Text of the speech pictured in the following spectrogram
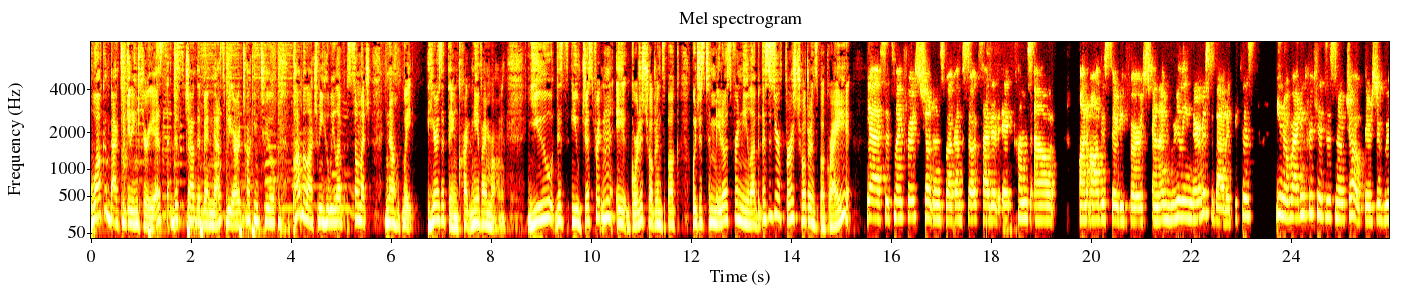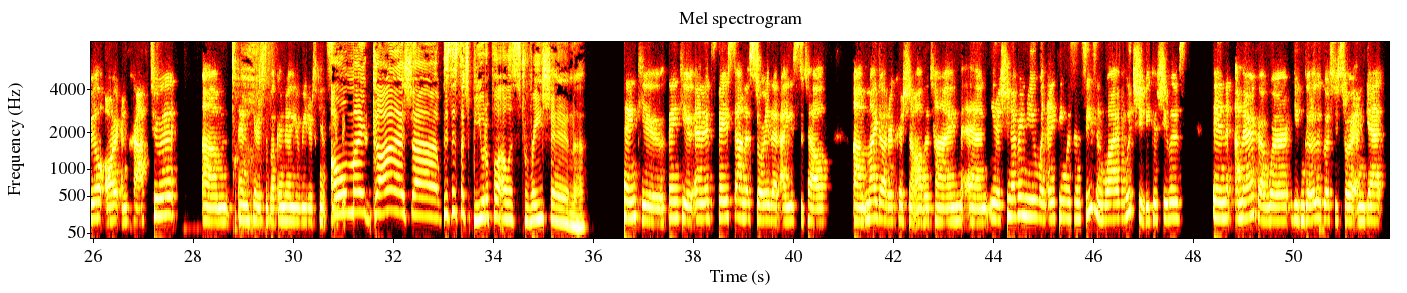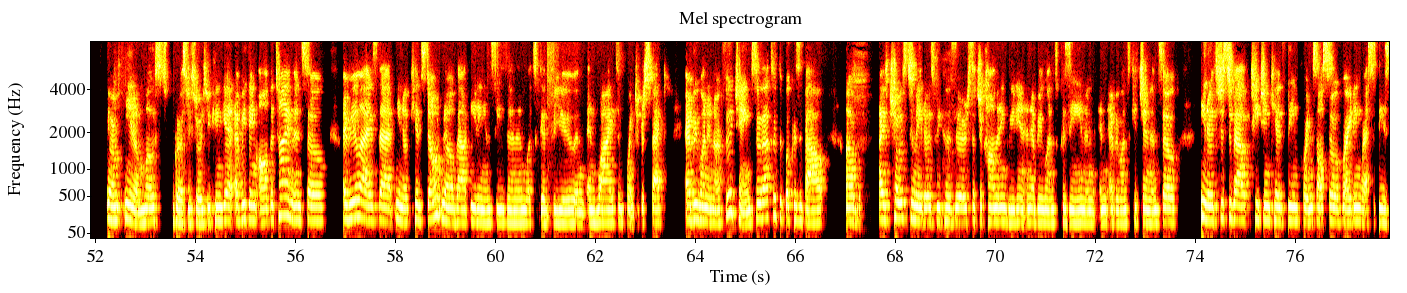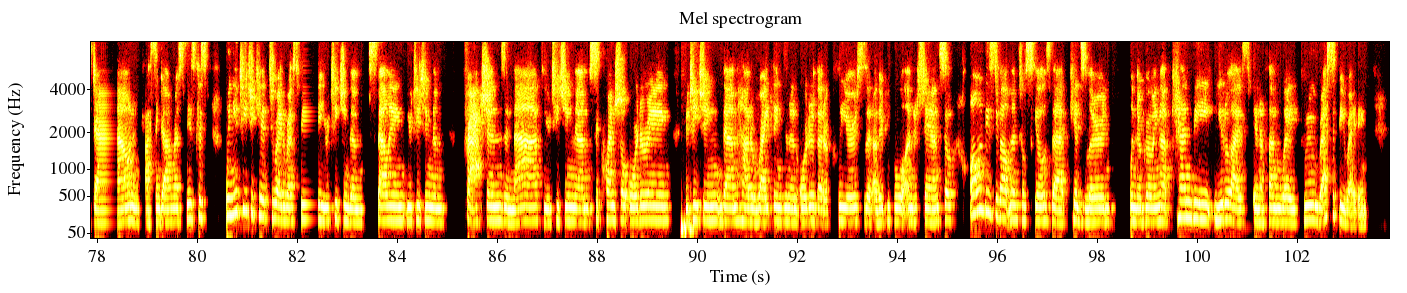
Welcome back to Getting Curious. This is Jonathan Van Ness. We are talking to Padma Lakshmi, who we love so much. Now, wait, here's the thing. Correct me if I'm wrong. You, this, you've just written a gorgeous children's book, which is Tomatoes for Neela, but this is your first children's book, right? Yes, it's my first children's book. I'm so excited. It comes out on August 31st, and I'm really nervous about it because, you know, writing for kids is no joke. There's a real art and craft to it. Um, and here's the book. I know your readers can't see it. Oh my gosh. Uh, this is such beautiful illustration. Thank you. Thank you. And it's based on a story that I used to tell um, my daughter Krishna all the time. And, you know, she never knew when anything was in season. Why would she? Because she lives in America where you can go to the grocery store and get, your, you know most grocery stores, you can get everything all the time. And so, I realized that, you know, kids don't know about eating in season and what's good for you and, and why it's important to respect everyone in our food chain. So that's what the book is about. Uh, I chose tomatoes because they're such a common ingredient in everyone's cuisine and in everyone's kitchen. And so, you know, it's just about teaching kids the importance also of writing recipes down and passing down recipes. Because when you teach a kid to write a recipe, you're teaching them spelling, you're teaching them fractions and math, you're teaching them sequential ordering, you're teaching them how to write things in an order that are clear so that other people will understand. So, all of these developmental skills that kids learn when they're growing up can be utilized in a fun way through recipe writing.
